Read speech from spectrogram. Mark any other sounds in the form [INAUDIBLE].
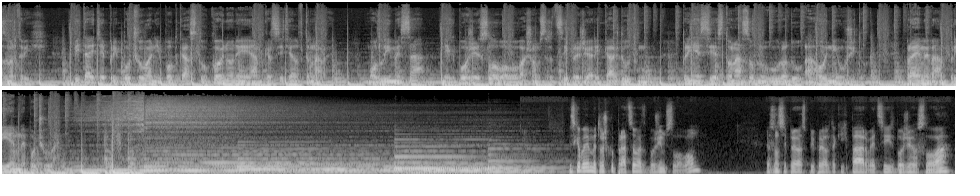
z mŕtvych. Vitajte pri počúvaní podcastu Koinonie Jan Krstiteľ v Trnave. Modlíme sa, nech Božie slovo vo vašom srdci prežiari každú tmu, prinesie stonásobnú úrodu a hojný úžitok. Prajeme vám príjemné počúvanie. Dneska budeme trošku pracovať s Božím slovom. Ja som si pre vás pripravil takých pár vecí z Božieho slova.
